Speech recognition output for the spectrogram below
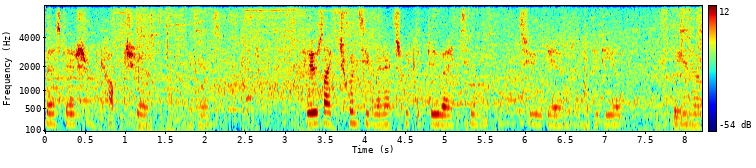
PlayStation capture thing is. If it was like 20 minutes, we could do like two, two games in a video, but you know,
